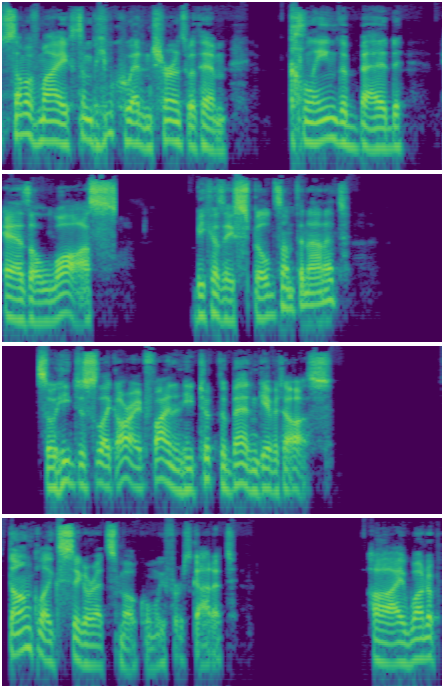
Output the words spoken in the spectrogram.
some of my some people who had insurance with him claimed the bed as a loss because they spilled something on it. So he just like, all right, fine, and he took the bed and gave it to us. Stunk like cigarette smoke when we first got it. Uh, I wound up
